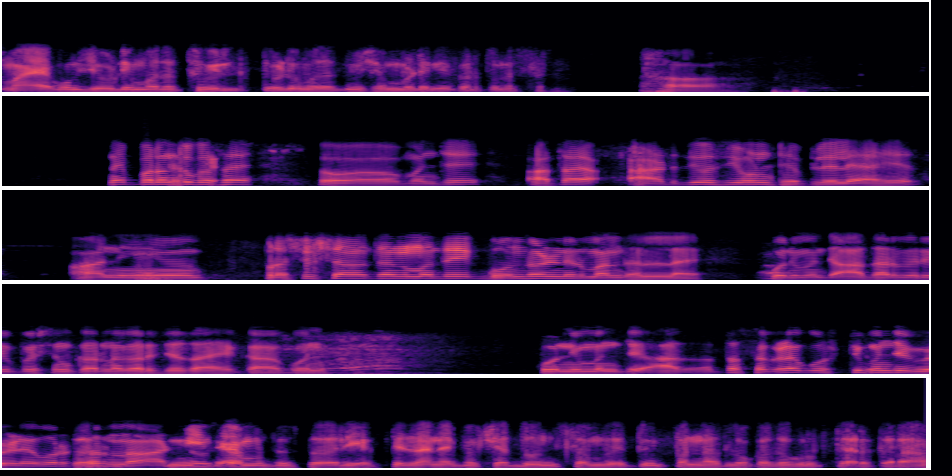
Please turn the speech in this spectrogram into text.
माझ्याकडून जेवढी मदत होईल तेवढी मदत मी शंभर टक्के करतो ना सर. हा. नाही परंतु कसं आहे म्हणजे आता आठ दिवस येऊन ठेपलेले आहेत आणि प्रशिक्षणार्थ्यांमध्ये गोंधळ निर्माण झालेला आहे. कोणी म्हणते आधार व्हेरिफिकेशन करणं गरजेचं आहे का? कोणी कोणी म्हणते आता सगळ्या गोष्टी म्हणजे वेळेवर ठरणं आठ मी काय म्हणतो सर एकटे जाण्यापेक्षा दोन दिवसामध्ये तुम्ही पन्नास लोकांचा ग्रुप तयार करा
